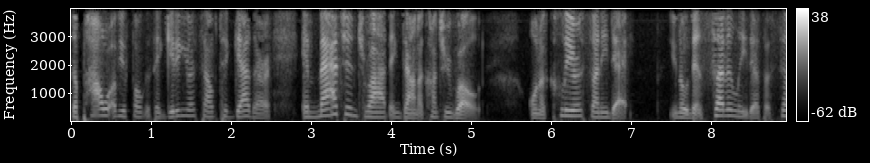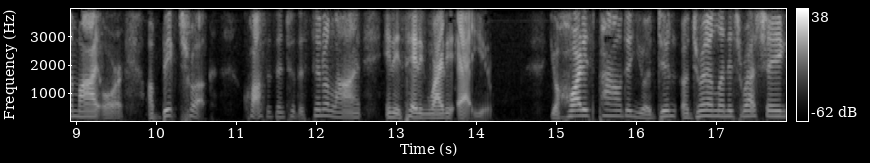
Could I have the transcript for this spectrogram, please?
the power of your focus and getting yourself together, imagine driving down a country road on a clear sunny day you know, then suddenly there's a semi or a big truck crosses into the center line and is heading right at you. Your heart is pounding, your adrenaline is rushing,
